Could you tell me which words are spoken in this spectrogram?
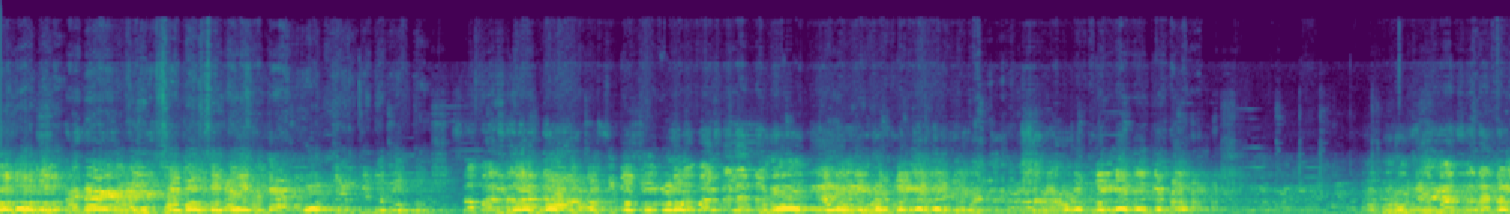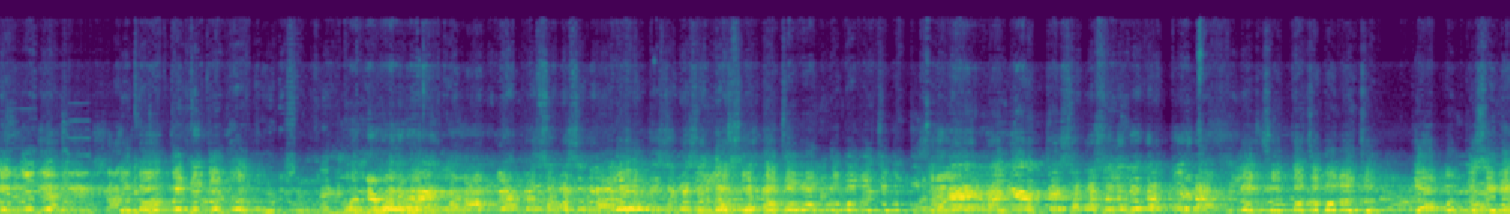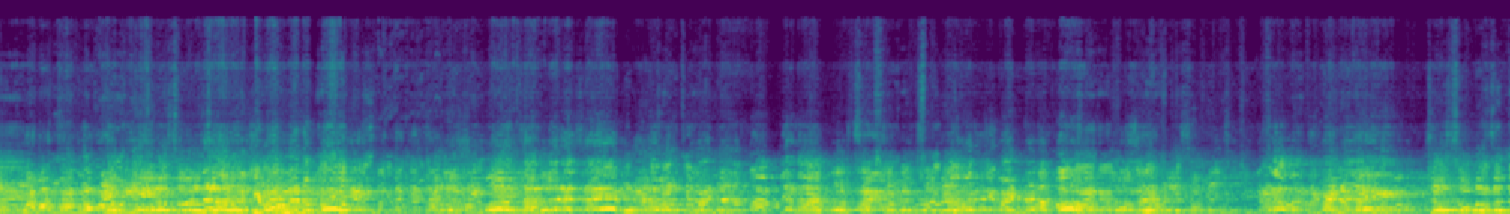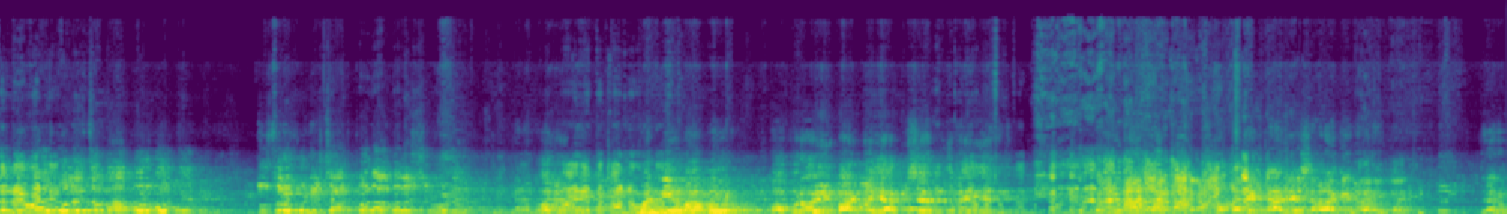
नाही, नाही, आई सभासद काय आहेत, सांगा? पोट तिडकीने बोलतात. सभासदांना त्यांचं सुद्धा दोन ओळख. सभासदांना बरोबर. विनंती आहे एवढं कळलं नाही त्यांना? त्यांना. स्वतःचं वागणं बघायचं मग दुसरं स्वतःचं बघायचं की आपण कसं वागतो. मला चांगलं माहिती काय बोलायचं? महापौर बोलतील. दुसरं कोणी शहाणपणा आम्हाला शिकू नये. माननीय महापौर. बाबूराव ही भांडणं या विषयात नाही आपण एक कार्यशाळा घेणार होतो. तर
